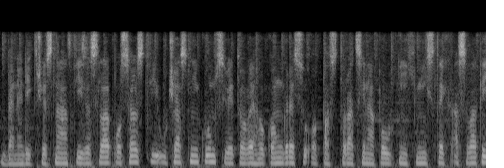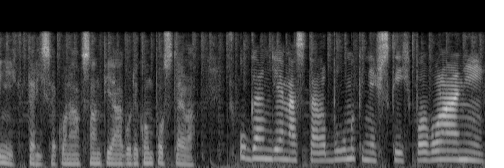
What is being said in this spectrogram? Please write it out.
Benedikt XVI. zaslal poselství účastníkům Světového kongresu o pastoraci na poutních místech a svatyních, který se koná v Santiago de Compostela. V Ugandě nastal boom kněžských povolání.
